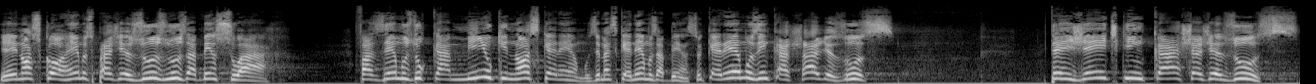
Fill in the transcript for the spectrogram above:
E aí nós corremos para Jesus nos abençoar. fazemos do caminho que nós queremos, mas queremos a benção, queremos encaixar Jesus. Tem gente que encaixa Jesus,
